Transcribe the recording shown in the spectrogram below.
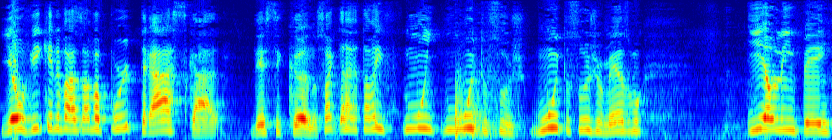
E eu vi que ele vazava por trás, cara, desse cano. Só que, galera, tava muito, muito sujo. Muito sujo mesmo. E eu limpei.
